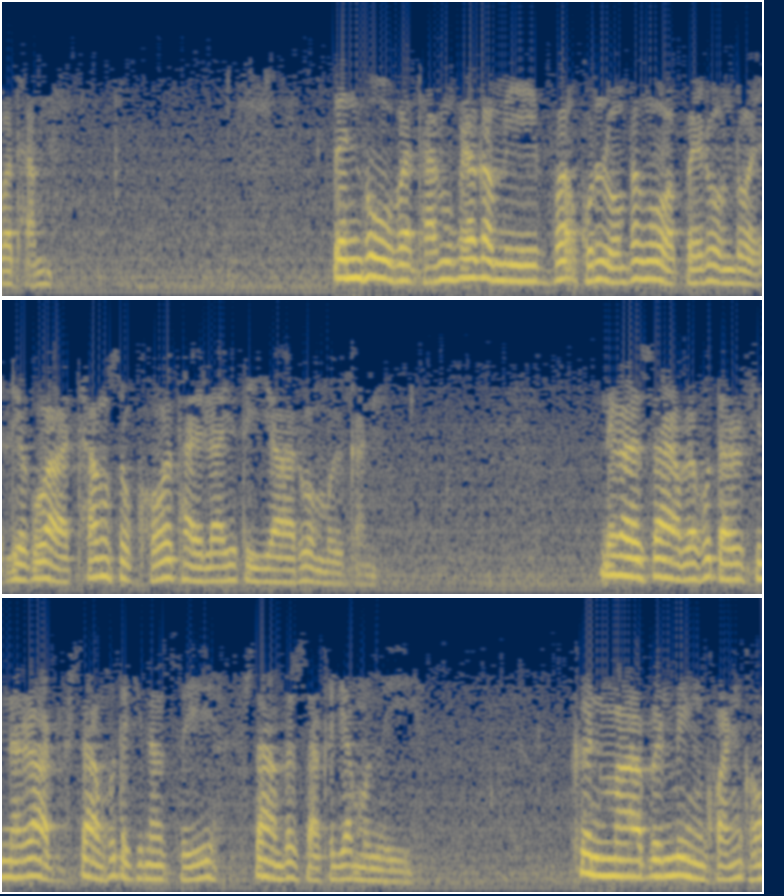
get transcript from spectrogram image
ปธรรม เป็นผู้ประถมแล้วก็มีพระขุนหลวงพระงวไปร่วมด้วย เรียกว่าทั้งสุขโขทัยและยุติยาร่วมมือกันนี่ก็สร้างพระพุทธชินราช สร้างพุทธชินสีสร้างพระสักยมุนี ขึ้นมาเป็นมิ่งขวัญของ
